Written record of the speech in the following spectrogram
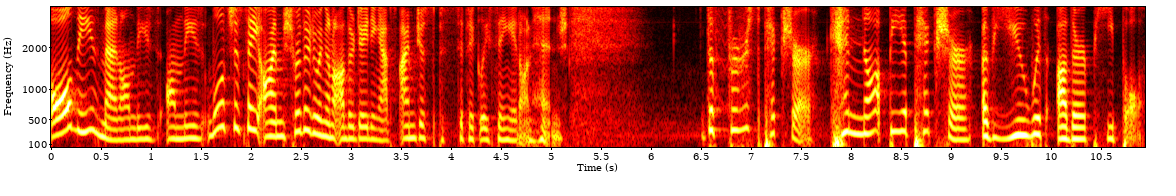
all these men on these on these well let's just say i'm sure they're doing it on other dating apps i'm just specifically seeing it on hinge the first picture cannot be a picture of you with other people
